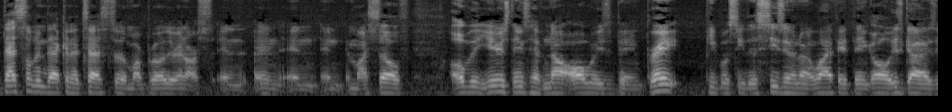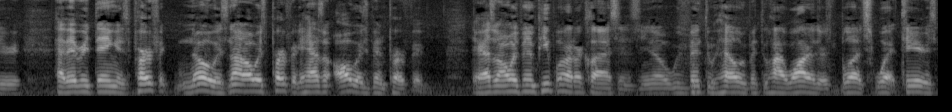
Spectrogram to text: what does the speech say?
that's something that can attest to my brother and our and and, and, and myself. Over the years, things have not always been great. People see this season in our life, they think, "Oh, these guys are have everything is perfect." No, it's not always perfect. It hasn't always been perfect there hasn't always been people at our classes. You know, we've been through hell, we've been through high water. There's blood, sweat, tears.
